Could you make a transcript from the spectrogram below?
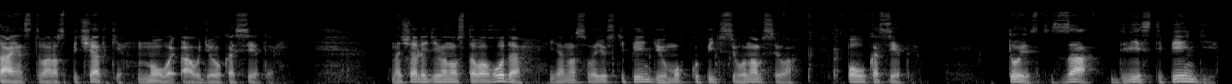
таинство распечатки новой аудиокассеты. В начале 90-го года я на свою стипендию мог купить всего-навсего пол кассеты. То есть за две стипендии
